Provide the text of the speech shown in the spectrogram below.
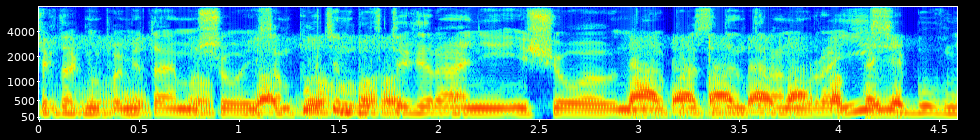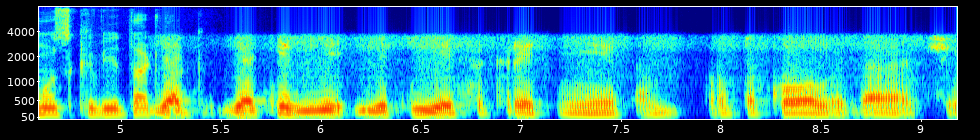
Так, так, ми пам'ятаємо, ну, що і сам Путін був в Тегерані, і що да, президент да, Ірану да, Раїсі тобто, був в Москві. Так, як, так. Які які є секретні там протоколи, да, чи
